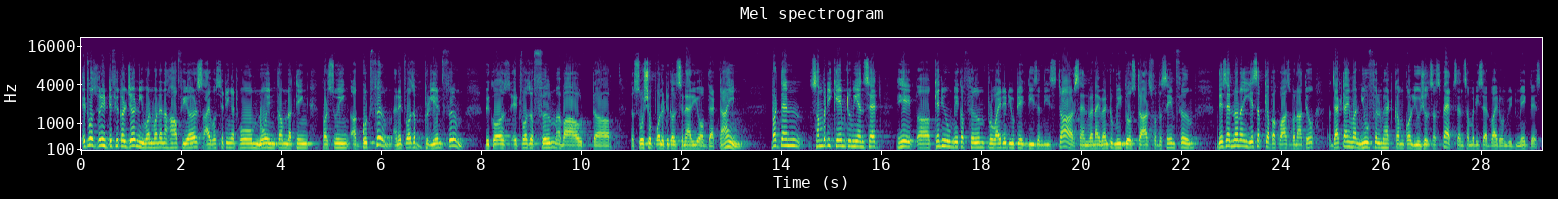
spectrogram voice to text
It was very difficult journey. One one and a half years, I was sitting at home, no income, nothing, pursuing a good film, and it was a brilliant film because it was a film about uh, the socio-political scenario of that time. But then somebody came to me and said, "Hey, uh, can you make a film provided you take these and these stars?" And when I went to meet those stars for the same film, they said, no, no, ye sab kya bakwas banate ho? That time a new film had come called Usual Suspects and somebody said, why don't we make this?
